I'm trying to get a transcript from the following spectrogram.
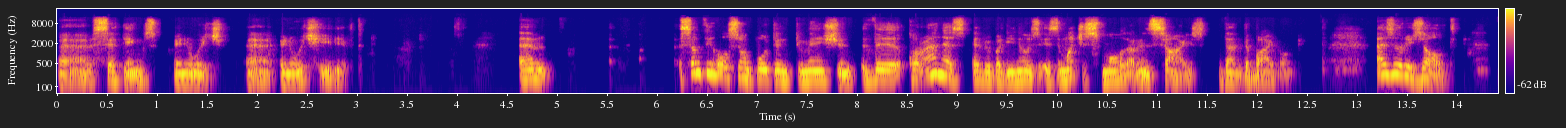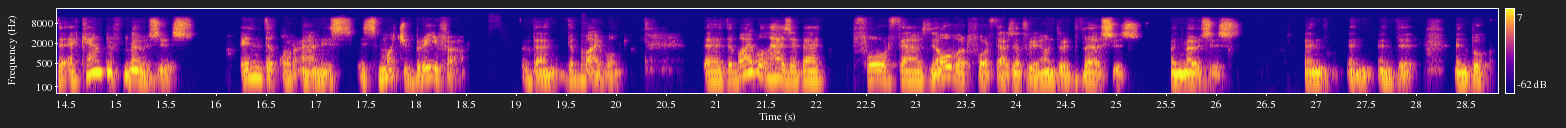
uh, settings in which uh, in which he lived. Um, something also important to mention the Quran, as everybody knows, is much smaller in size than the Bible. As a result, the account of Moses in the Quran is, is much briefer than the Bible. Uh, the Bible has about 4,000, over 4,300 verses on Moses and, and, and the, in book,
